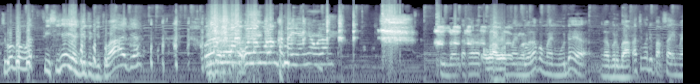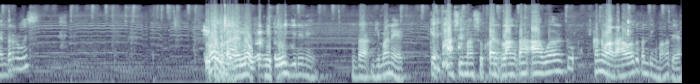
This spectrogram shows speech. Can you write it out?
Cuma gue ngeliat visinya ya gitu-gitu aja. Ulang, ulang, ulang, ulang pertanyaannya, ulang. Ibarat kalau Ulang, ulang, pemain ulang. bola pemain muda ya nggak berbakat cuma dipaksain main terus. Itu Oh, pertanyaannya ulang itu. Ini gini nih, entah gimana ya? Kayak kasih masukan langkah awal tuh kan langkah awal tuh penting banget ya.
